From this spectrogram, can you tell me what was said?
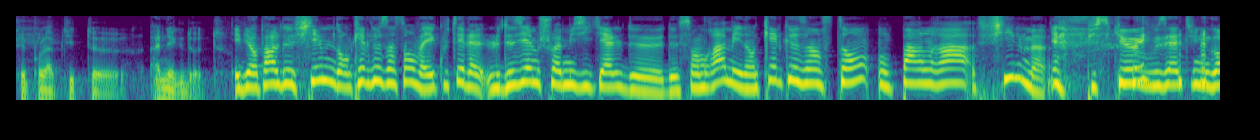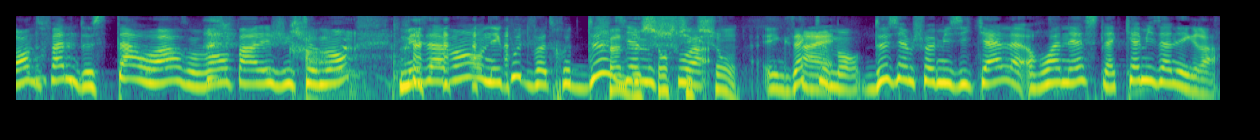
c'est pour la petite euh, anecdote. Eh bien, on parle de film. Dans quelques instants, on va écouter la- le deuxième choix musical de, de Sandra, mais dans quelques instants, on parlera film, puisque vous êtes une grande fan de Star Wars. On va en parler justement. Mais avant, on écoute votre de deuxième choix. Exactement. Deuxième choix musical, Juanes, la camisa negra.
